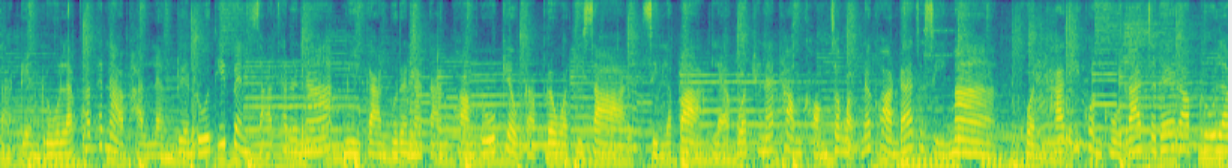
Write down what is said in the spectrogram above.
กาสเรียนรู้และพัฒนาผ่านแหล่งเรียนรู้ที่เป็นสาธารณะ มีการบูรณาการความรู้เกี่ยวกับประวัติศาสตร์ ศิลปะ และวัฒนธรรมของจังหวัดนครราชสีมามา ควรค่าที่คนโคราชจะได้รับรู้และ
